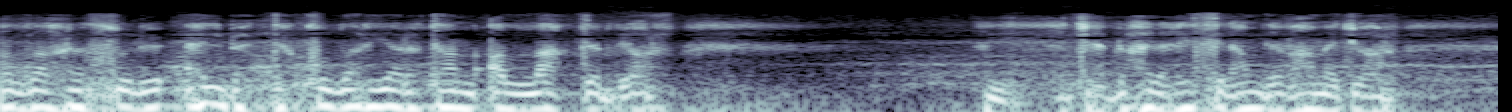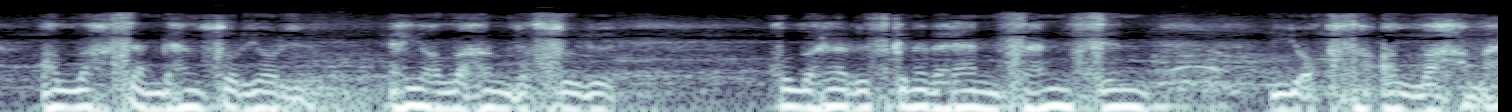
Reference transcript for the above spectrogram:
Allah Resulü elbette kulları yaratan Allah'tır diyor. Cebrail aleyhisselam devam ediyor. Allah senden soruyor. Ey Allah'ın Resulü. Kullara rızkını veren sen misin? Yoksa Allah mı?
